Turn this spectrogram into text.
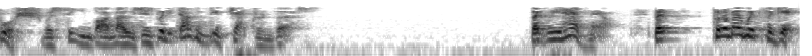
bush was seen by Moses, but it doesn't give chapter and verse. But we have now. But for a moment forget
